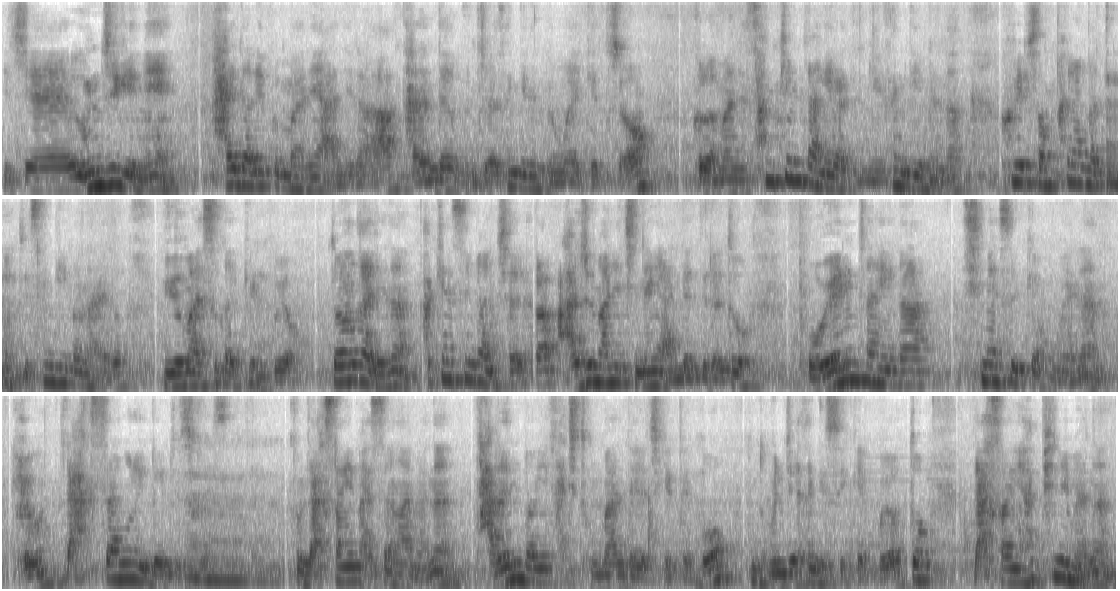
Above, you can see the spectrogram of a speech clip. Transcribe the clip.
이제 움직임이 팔다리뿐만이 아니라 다른 데가 문제가 생기는 경우가 있겠죠. 그러면 이제 삼킴 장애라든지 생기면은 흡입성 파열 같은 음. 것들이 생기거나 해서 위험할 수가 있겠고요. 또한 가지는 파킨슨 장애가 아주 많이 진행이 안 되더라도 보행 장애가 심했을 경우에는 결국 낙상으로 이루어질 수가 있습니다. 음, 그럼 낙상이 발생하면은 다른 병이 같이 동반되어지게 되고 또 문제가 생길 수 있겠고요. 또 낙상이 하필이면은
